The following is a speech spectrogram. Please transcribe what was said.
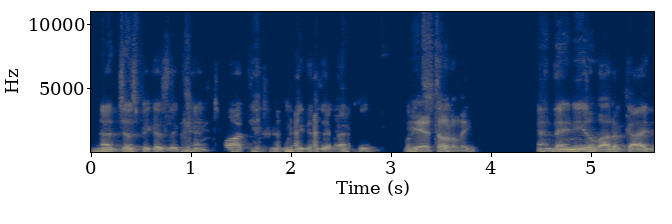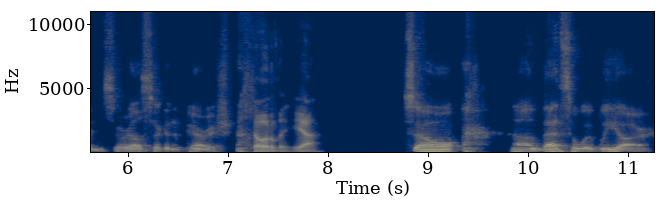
Not just because they can't talk, because they're actually Yeah, totally. And they need a lot of guidance or else they're going to perish. Totally. Yeah. So uh, that's the way we are.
